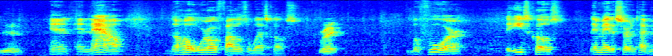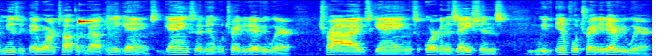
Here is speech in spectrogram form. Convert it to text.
Yeah, And and now the whole world follows the West Coast. right. before the East Coast, they made a certain type of music. They weren't talking about any gangs. Gangs have infiltrated everywhere. Tribes, gangs, organizations. We've infiltrated everywhere.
